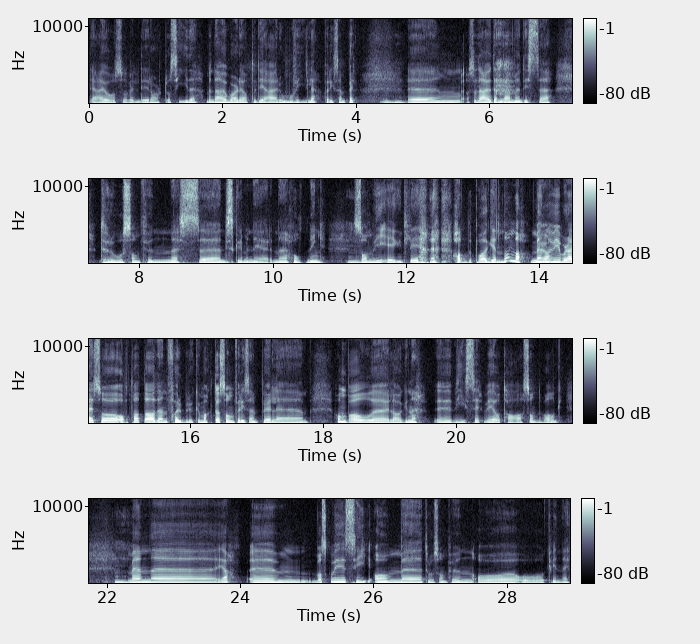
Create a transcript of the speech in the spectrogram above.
Det er jo også veldig rart å si det. Men det er jo bare det at de er homofile, f.eks. Uh, altså det er jo dette med disse trossamfunnenes uh, diskriminerende holdning som vi egentlig hadde på agendaen. da. Men Ja. vi blei så opptatt av den forbrukermakta som f.eks. For uh, håndballagene uh, viser ved å ta sånne valg. Men eh, ja eh, Hva skal vi si om eh, trossamfunn og, og kvinner?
